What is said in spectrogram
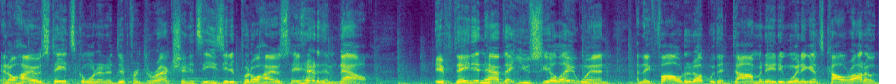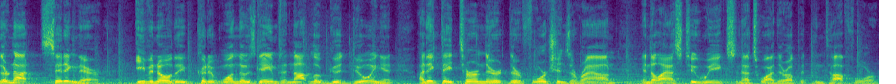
and Ohio State's going in a different direction. It's easy to put Ohio State ahead of them. Now, if they didn't have that UCLA win and they followed it up with a dominating win against Colorado, they're not sitting there, even though they could have won those games and not looked good doing it. I think they turned their, their fortunes around in the last two weeks, and that's why they're up at the top four.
